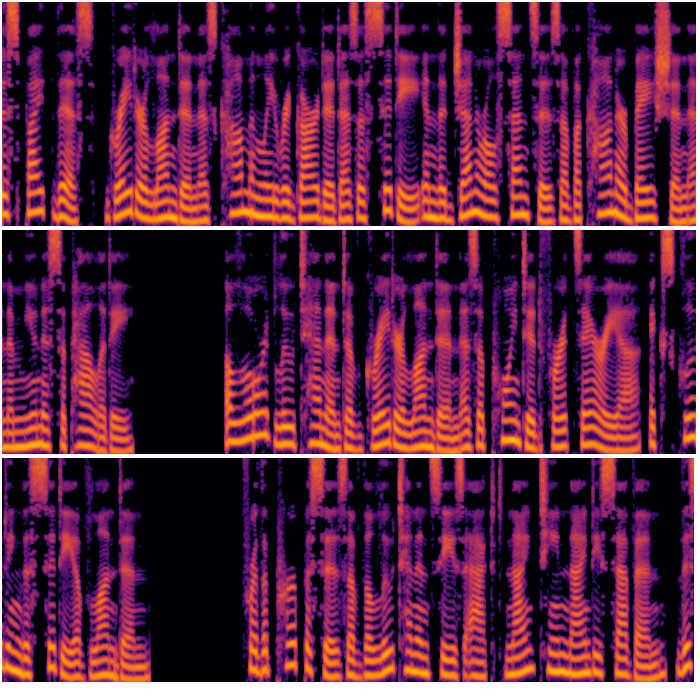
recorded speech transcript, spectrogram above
Despite this, Greater London is commonly regarded as a city in the general senses of a conurbation and a municipality. A Lord Lieutenant of Greater London is appointed for its area, excluding the City of London. For the purposes of the Lieutenancies Act 1997, this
